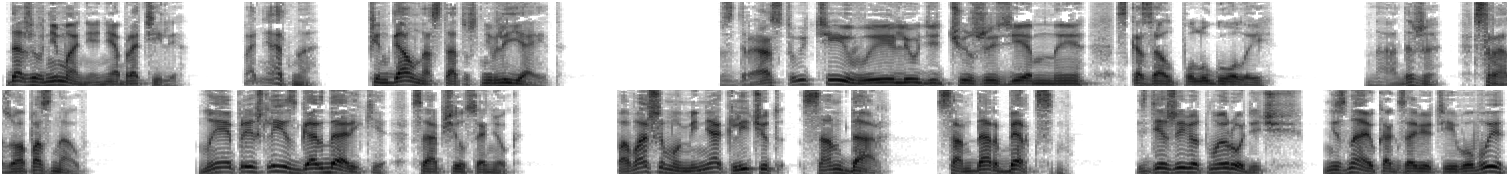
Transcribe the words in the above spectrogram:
даже внимания не обратили. Понятно, фингал на статус не влияет. «Здравствуйте, вы, люди чужеземные», — сказал полуголый. «Надо же, сразу опознал». «Мы пришли из Гордарики», — сообщил Санек. «По-вашему, меня кличут Сандар, Сандар Бергсон. Здесь живет мой родич. Не знаю, как зовете его вы,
